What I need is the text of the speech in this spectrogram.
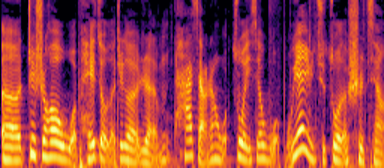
呃这时候我陪酒的这个人他想让我做一些我不愿意去做的事情。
